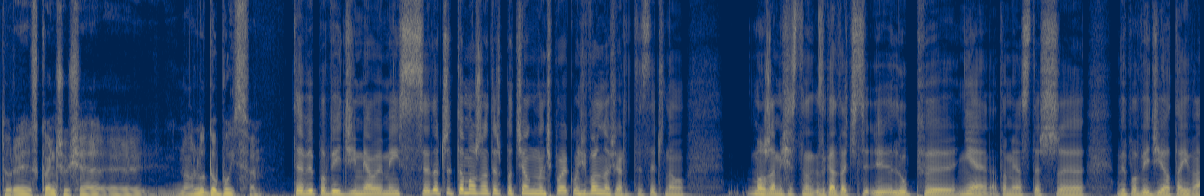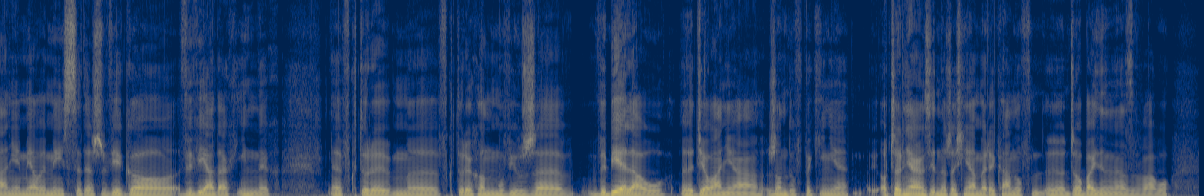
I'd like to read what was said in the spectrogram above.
który skończył się y, no, ludobójstwem. Te wypowiedzi miały miejsce, znaczy to można też podciągnąć po jakąś wolność artystyczną. Możemy się z tym zgadzać y, lub y, nie, natomiast też wypowiedzi o Tajwanie miały miejsce też w jego wywiadach innych, w, którym, w których on mówił, że wybielał działania rządu w Pekinie, oczerniając jednocześnie Amerykanów. Joe Biden nazywał E,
